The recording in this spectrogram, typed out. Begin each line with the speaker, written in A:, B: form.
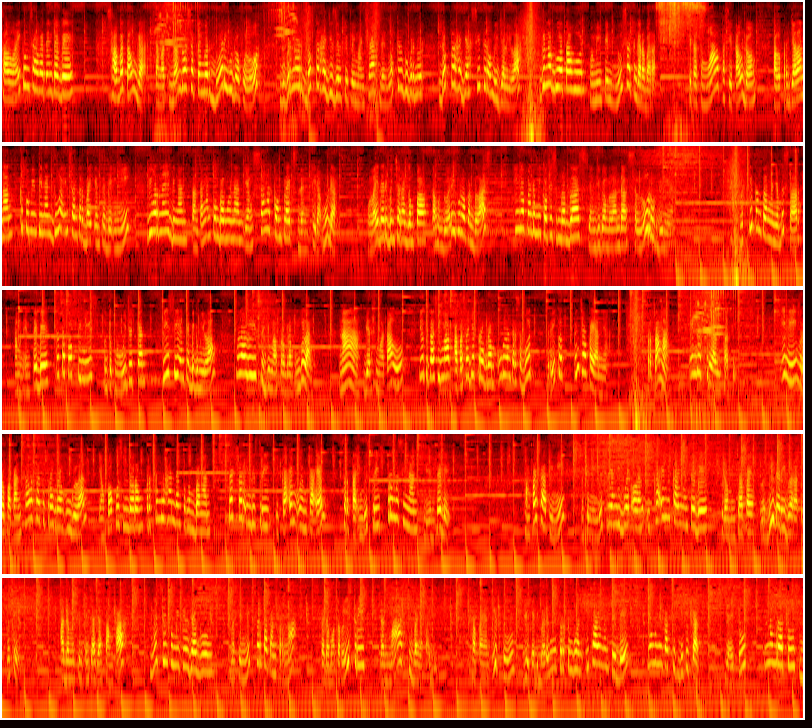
A: Assalamualaikum sahabat NTB. Sahabat tahu nggak, tanggal 19 September 2020, Gubernur Dr. Haji Zulkifli Mansyah dan Wakil Gubernur Dr. Hajah Siti Romi Jalillah genap 2 tahun memimpin Nusa Tenggara Barat. Kita semua pasti tahu dong kalau perjalanan kepemimpinan dua insan terbaik NTB ini diwarnai dengan tantangan pembangunan yang sangat kompleks dan tidak mudah. Mulai dari bencana gempa tahun 2018 hingga pandemi COVID-19 yang juga melanda seluruh dunia. Meski tantangannya besar, namun NTB tetap optimis untuk mewujudkan visi NTB Gemilang melalui sejumlah program unggulan. Nah, biar semua tahu, yuk kita simak apa saja program unggulan tersebut berikut pencapaiannya. Pertama, industrialisasi. Ini merupakan salah satu program unggulan yang fokus mendorong pertumbuhan dan pengembangan sektor industri IKM UMKM serta industri permesinan di NTB. Sampai saat ini, mesin industri yang dibuat oleh IKM-IKM NTB sudah mencapai lebih dari 200 mesin. Ada mesin pencacah sampah, mesin pemipil jagung, mesin mixer pakan ternak, sepeda motor listrik, dan masih banyak lagi. Capaian itu juga dibarengi pertumbuhan IKM NTB yang meningkat signifikan, yaitu 627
